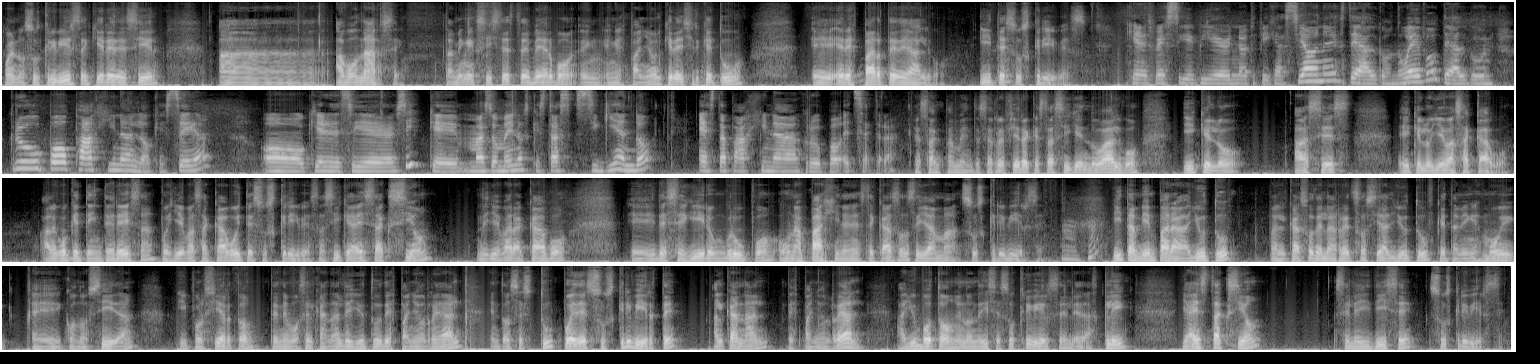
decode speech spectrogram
Bueno, suscribirse quiere decir ah, abonarse. También existe este verbo en, español. Quiere decir que tú eh, eres parte de algo y te suscribes. ¿Quieres recibir notificaciones de algo nuevo, de algún grupo, página, lo que sea? O quiere decir, sí, que más o menos que estás siguiendo esta página, grupo, etc. Exactamente, se refiere a que estás siguiendo algo y que lo haces, eh, que lo llevas a cabo. Algo que te interesa, pues llevas a cabo y te suscribes. Así que a esa acción de llevar a cabo, eh, de seguir un grupo o una página en este caso, se llama suscribirse. Y también para YouTube, para el caso de la red social YouTube, que también es muy eh, conocida, y por cierto, tenemos el canal de YouTube de Español Real. Entonces tú puedes suscribirte al canal de Español Real. Hay un botón en donde dice suscribirse, le das clic y a esta acción se le dice suscribirse.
